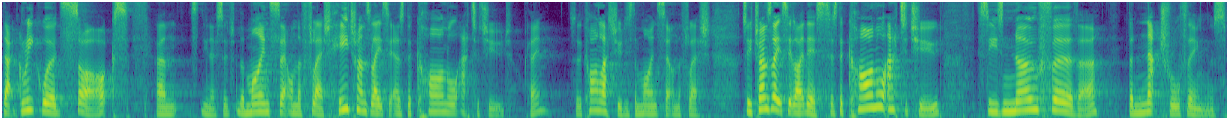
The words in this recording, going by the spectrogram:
that Greek word sarx, um, you know, so the mind set on the flesh, he translates it as the carnal attitude. Okay? So the carnal attitude is the mindset on the flesh. So he translates it like this: says the carnal attitude sees no further than natural things.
